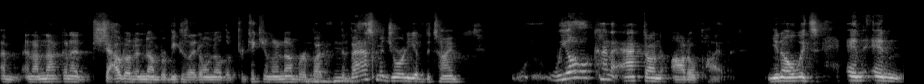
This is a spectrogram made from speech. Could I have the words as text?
and I'm not going to shout out a number because I don't know the particular number, but mm-hmm. the vast majority of the time, we all kind of act on autopilot you know it's and and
